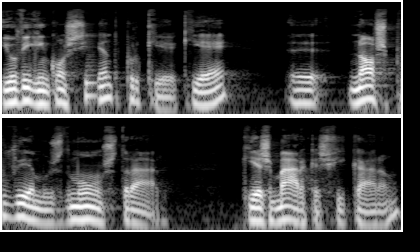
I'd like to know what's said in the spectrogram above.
eu digo inconsciente porque que é eh, nós podemos demonstrar que as marcas ficaram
